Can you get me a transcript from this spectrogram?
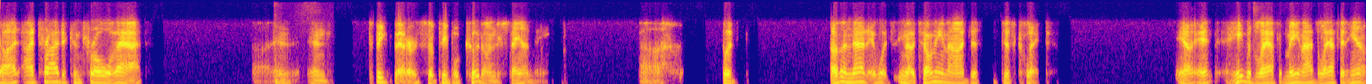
So I, I tried to control that uh, and and speak better so people could understand me. Uh, but other than that, it was you know Tony and I just just clicked. You know, and he would laugh at me and I'd laugh at him.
